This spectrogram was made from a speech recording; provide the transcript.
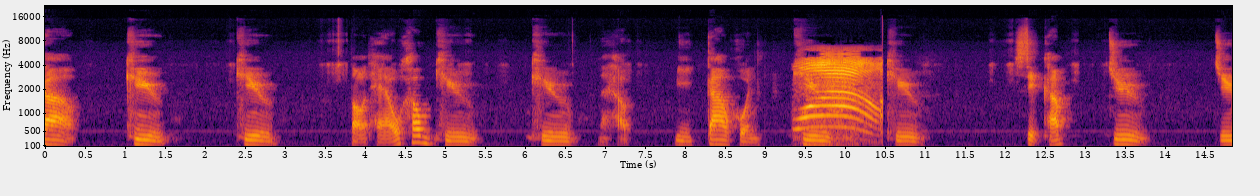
9 Q Q ต่อแถวเข้า Q Q นะครับ มี9คน Q Q 10ครับ Ju Ju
